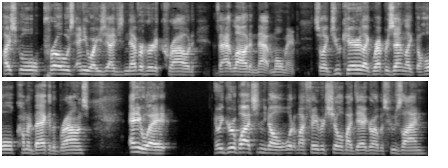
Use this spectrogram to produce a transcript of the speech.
high school, pros, anywhere. He's, I've just never heard a crowd that loud in that moment. So like Drew Carey, like representing like the whole coming back of the Browns. Anyway, and we grew up watching. You know, what my favorite show of my dad growing up was Whose Line.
